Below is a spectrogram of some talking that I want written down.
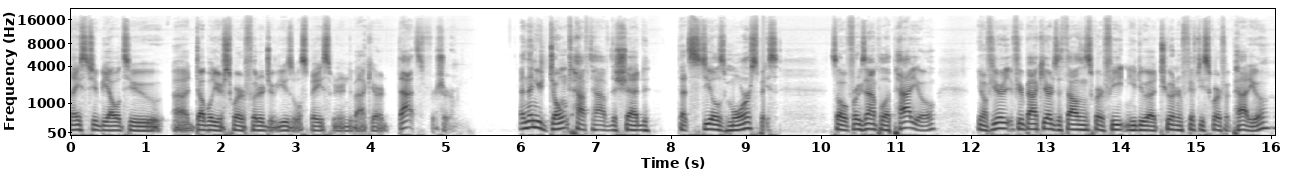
Nice to be able to uh, double your square footage of usable space when you're in the backyard. That's for sure. And then you don't have to have the shed that steals more space. So, for example, a patio, you know, if your if your backyard's a thousand square feet and you do a 250 square foot patio,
